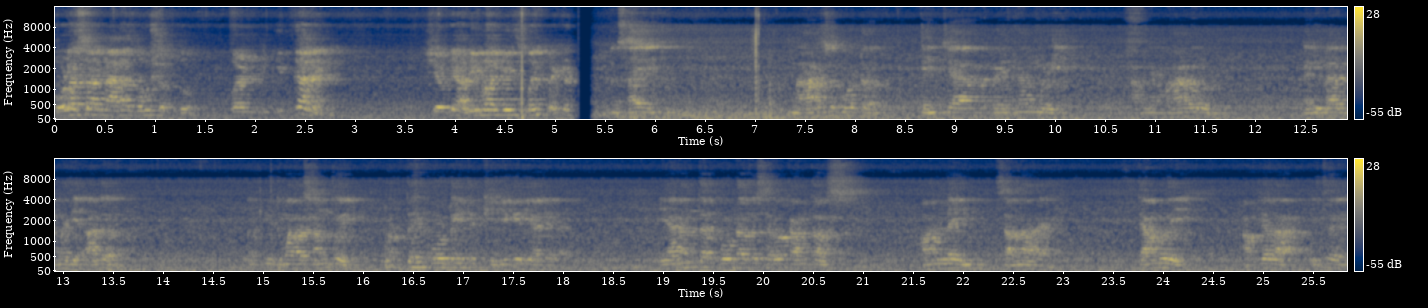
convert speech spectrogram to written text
थोडासा नाराज होऊ शकतो पण इतका नाही. शेवटी अलिबाग इज मच बेटर साहेब त्यांच्या प्रयत्नांमुळे आपल्या महाडवरून अलिबागमध्ये आलं. तर मी तुम्हाला सांगतोय फक्त हे कोर्ट इथे फिजिकली आलेलं आहे. यानंतर कोर्टाचं सर्व कामकाज ऑनलाईन चालणार आहे. त्यामुळे आपल्याला इथं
